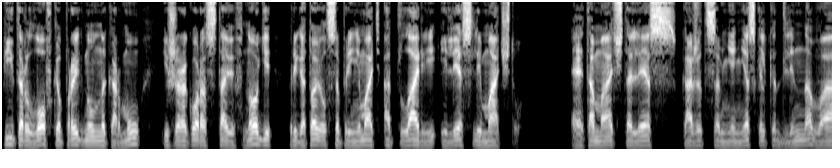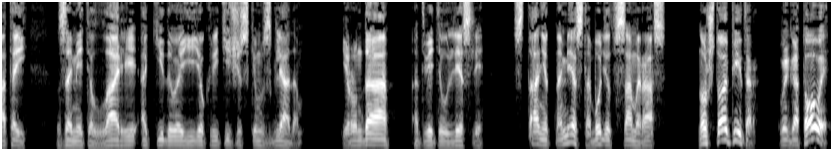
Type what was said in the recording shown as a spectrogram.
Питер ловко прыгнул на корму и, широко расставив ноги, приготовился принимать от Ларри и Лесли мачту. «Эта мачта, Лес, кажется мне несколько длинноватой», — заметил Ларри, окидывая ее критическим взглядом. «Ерунда», — ответил Лесли. «Станет на место, будет в самый раз. Ну что, Питер, вы готовы?»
